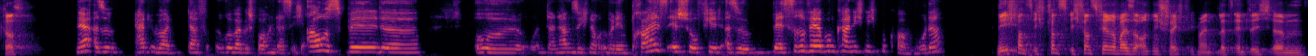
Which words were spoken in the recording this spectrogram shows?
Krass. Ja, also er hat über, darüber gesprochen, dass ich ausbilde. Und dann haben sie sich noch über den Preis echauffiert. Also bessere Werbung kann ich nicht bekommen, oder? Nee, ich fand's, ich fand's, ich fand's fairerweise auch nicht schlecht. Ich meine, letztendlich, ähm,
